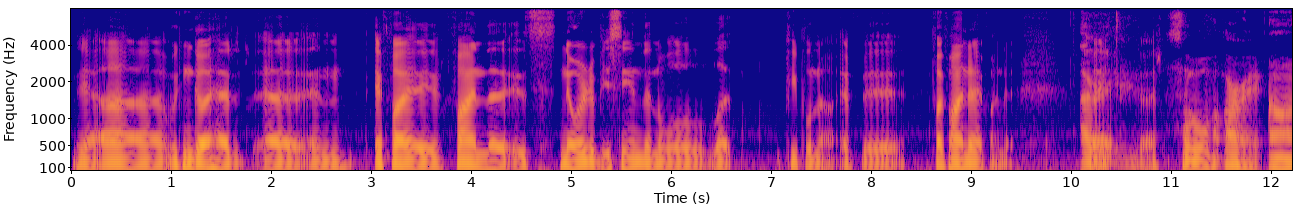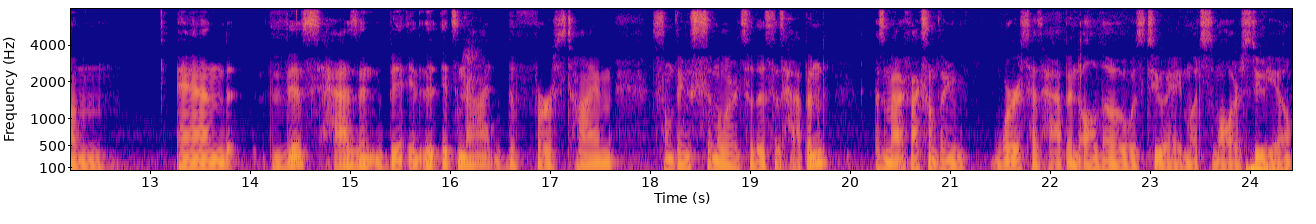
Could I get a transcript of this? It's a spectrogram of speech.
Yeah, uh, we can go ahead, uh, and if I find that it's nowhere to be seen, then we'll let people know. If it, if I find it, I find it. All Like, right. go ahead. So all right, um, and this hasn't been. It, it's not the first time something similar to this has happened. As a matter of fact, something worse has happened, although it was to a much smaller studio.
